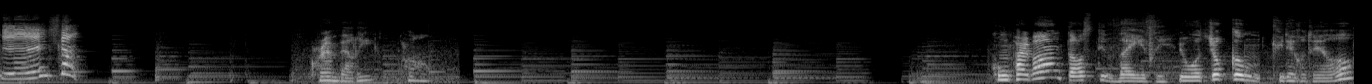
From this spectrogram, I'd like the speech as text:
당근 시동! 크랜베리 플럼 (08번) 더스티 레이지 요거 조금 기대가 돼요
